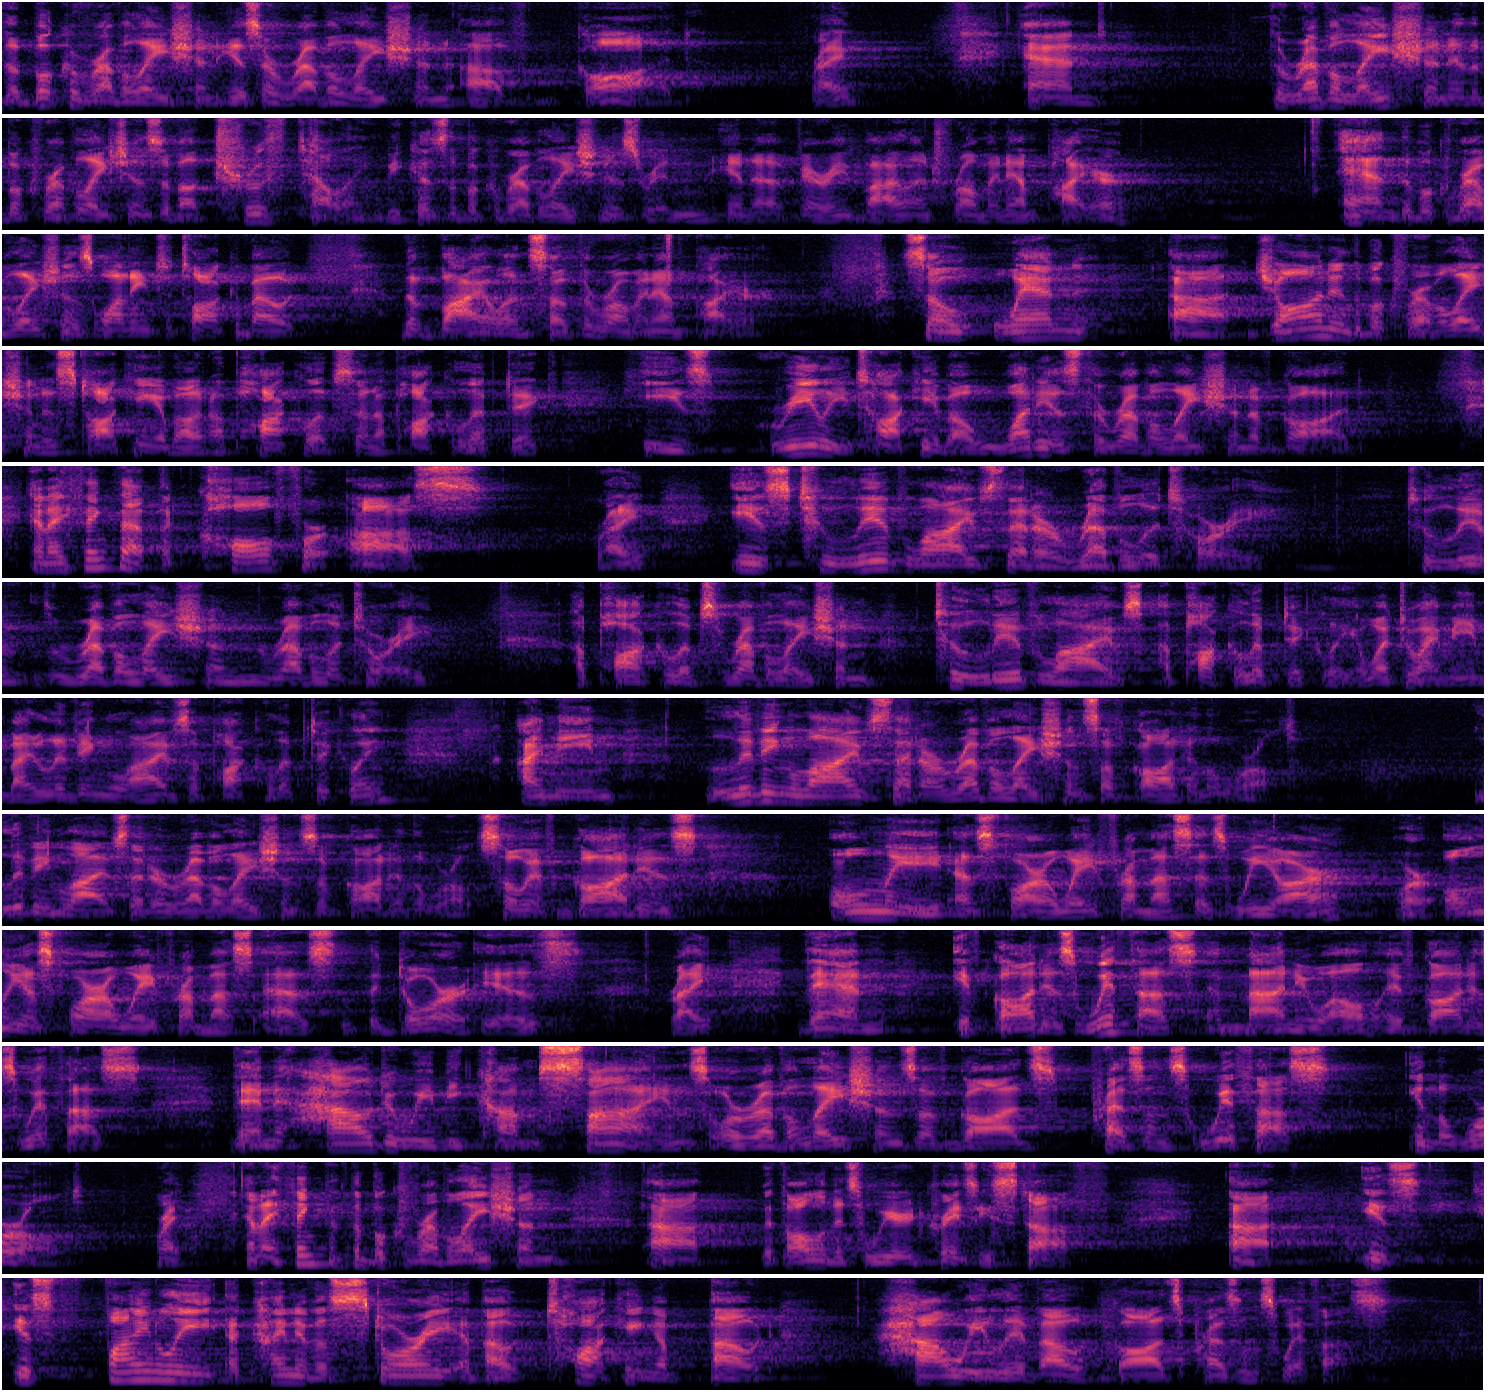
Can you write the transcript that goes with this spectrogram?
the book of Revelation is a revelation of God, right? And the revelation in the book of Revelation is about truth telling because the book of Revelation is written in a very violent Roman Empire. And the book of Revelation is wanting to talk about the violence of the Roman Empire. So when uh, John in the book of Revelation is talking about apocalypse and apocalyptic, he's really talking about what is the revelation of God. And I think that the call for us, right, is to live lives that are revelatory, to live revelation, revelatory, apocalypse, revelation, to live lives apocalyptically. And what do I mean by living lives apocalyptically? I mean living lives that are revelations of God in the world. Living lives that are revelations of God in the world. So if God is only as far away from us as we are, or only as far away from us as the door is, right? Then if God is with us, Emmanuel, if God is with us, then how do we become signs or revelations of God's presence with us in the world, right? And I think that the book of Revelation, uh, with all of its weird, crazy stuff, uh, is, is finally a kind of a story about talking about how we live out God's presence with us.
